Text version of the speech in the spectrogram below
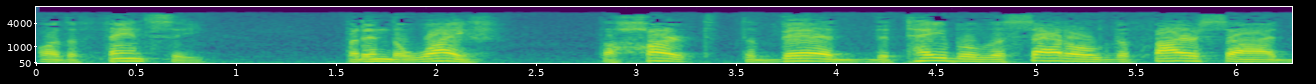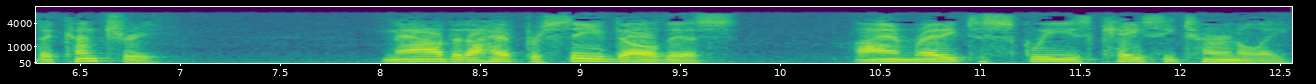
or the fancy, but in the wife, the heart, the bed, the table, the saddle, the fireside, the country. Now that I have perceived all this, I am ready to squeeze Case eternally.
